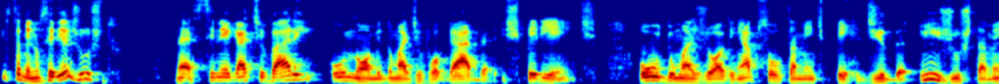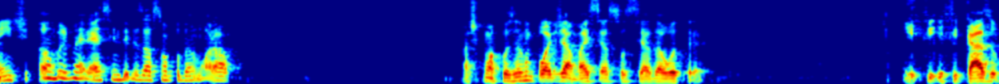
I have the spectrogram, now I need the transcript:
Isso também não seria justo. Né? Se negativarem o nome de uma advogada experiente ou de uma jovem absolutamente perdida injustamente, ambos merecem indenização por dano moral. Acho que uma coisa não pode jamais ser associada à outra. Esse, esse caso,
